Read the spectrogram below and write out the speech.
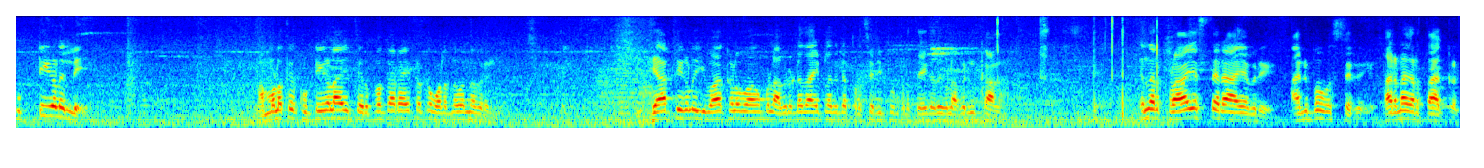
കുട്ടികളല്ലേ? നമ്മളൊക്കെ കുട്ടികളായി ചെറുപ്പക്കാരായിട്ടൊക്കെ വളർന്നു വന്നവരല്ലേ? വിദ്യാർത്ഥികളും യുവാക്കളും ആകുമ്പോൾ അവരുടേതായിട്ടുള്ള അതിന്റെ പ്രസരിപ്പും പ്രത്യേകതകൾ അവരിൽ കാണാം. എന്നാൽ പ്രായസ്ഥരായവർ അനുഭവസ്ഥർ ഭരണകർത്താക്കൾ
